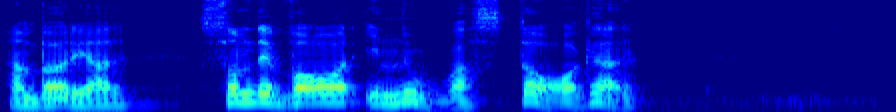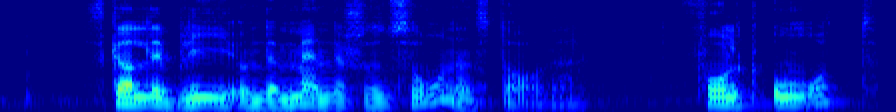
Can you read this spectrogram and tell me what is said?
Han börjar Som det var i Noas dagar skall det bli under Människosonens dagar. Folk åt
